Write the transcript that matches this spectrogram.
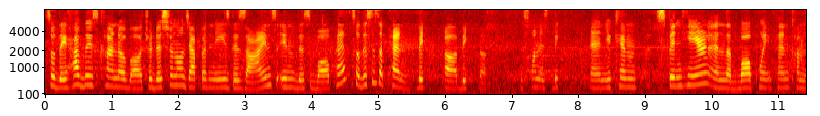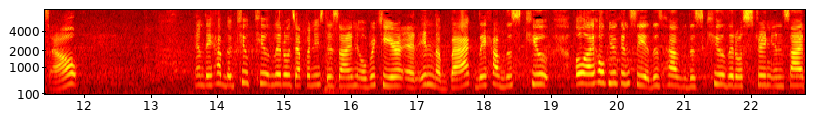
So they have these kind of uh, traditional Japanese designs in this ball pen. So this is a pen, big, uh, big. This one is big, and you can spin here, and the ballpoint pen comes out. And they have the cute, cute little Japanese design over here. And in the back, they have this cute, oh, I hope you can see it. This have this cute little string inside.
